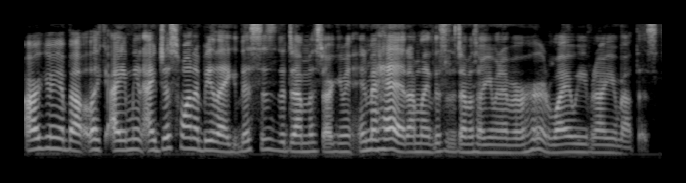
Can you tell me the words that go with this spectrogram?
arguing about like i mean i just want to be like this is the dumbest argument in my head i'm like this is the dumbest argument i've ever heard. Why are we even arguing about this?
